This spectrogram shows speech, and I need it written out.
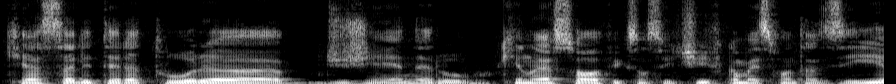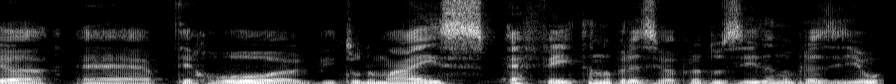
que essa literatura de gênero, que não é só ficção científica, mas fantasia, é, terror e tudo mais, é feita no Brasil, é produzida no Brasil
